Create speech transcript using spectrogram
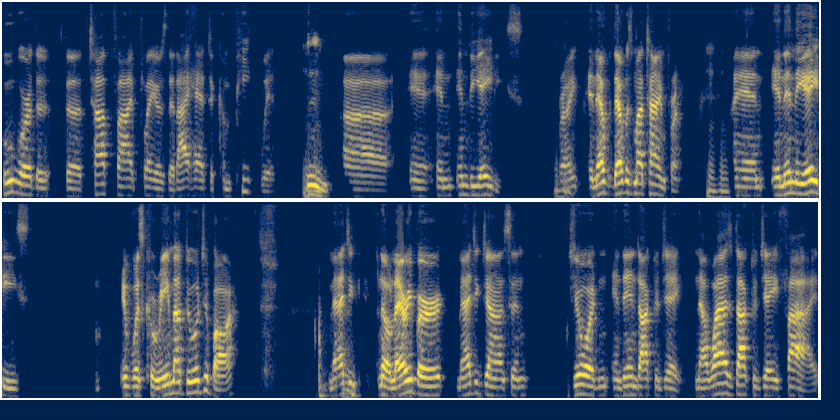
who were the the top five players that I had to compete with mm uh, in, in, in the 80s, mm-hmm. right? And that that was my time frame. Mm-hmm. And and in the 80s, it was Kareem Abdul-Jabbar, Magic, mm-hmm. no Larry Bird, Magic Johnson, Jordan, and then Dr. J. Now, why is Dr. J five?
